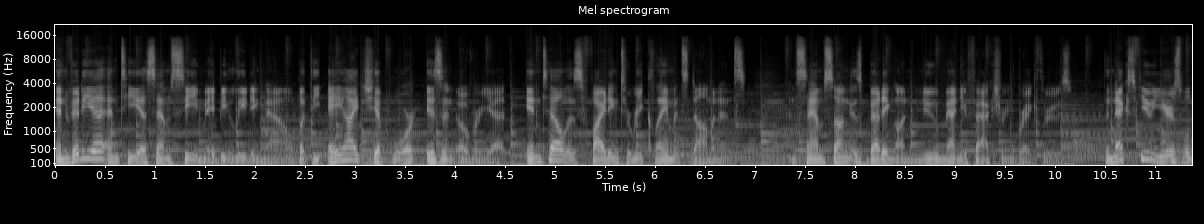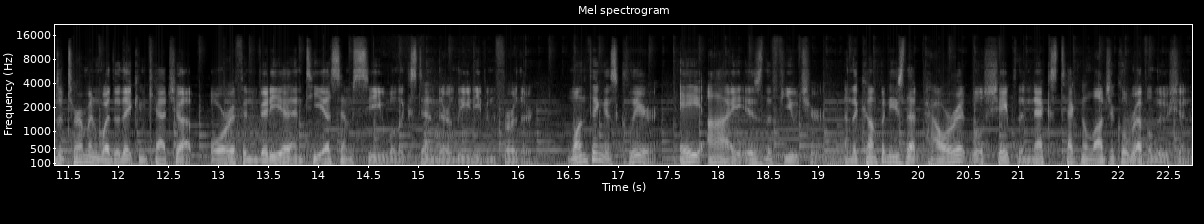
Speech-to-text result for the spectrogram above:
NVIDIA and TSMC may be leading now, but the AI chip war isn't over yet. Intel is fighting to reclaim its dominance, and Samsung is betting on new manufacturing breakthroughs. The next few years will determine whether they can catch up, or if NVIDIA and TSMC will extend their lead even further. One thing is clear, AI is the future, and the companies that power it will shape the next technological revolution.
